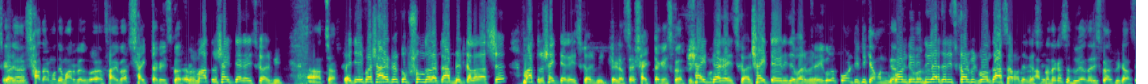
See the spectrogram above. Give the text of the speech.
স্কোয়ার ফিট সাদার মধ্যে মার্বেল ফাইবার ষাট টাকা স্কোয়ার ফিট মাত্র ষাট টাকা স্কোয়ার ফিট আচ্ছা। এই যে এই পাশে আরেকটা খুব সুন্দর একটা আপডেট কালার আসছে মাত্র ষাট টাকা স্কোয়ার ফিট এটা হচ্ছে ষাট টাকা স্কোয়ার ফিট ষাট টাকা স্কোয়ার ষাট টাকা নিতে পারবেন। এইগুলোর কোয়ান্টিটি কেমন কোয়ান্টিটি দুই হাজার স্কোয়ার ফিট পর্যন্ত আছে আমাদের কাছে। আপনাদের কাছে দুই হাজার স্কোয়ার ফিট আছে।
